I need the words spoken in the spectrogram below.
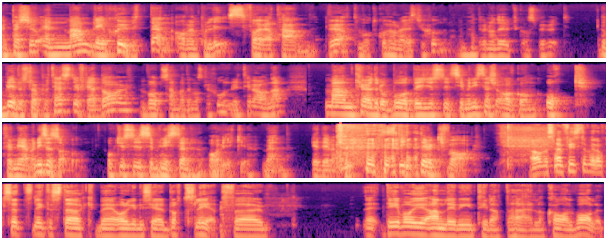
en, person, en man blev skjuten av en polis för att han bröt mot coronarestriktionerna. De hade väl något utgångsförbud. Då blev det stora protester i flera dagar, våldsamma demonstrationer i Tirana. Man krävde då både justitieministerns avgång och premiärministerns avgång. Och justitieministern avgick ju, men är det väl sitter kvar. Ja, men sen finns det väl också ett lite stök med organiserad brottslighet, för det var ju anledningen till att det här lokalvalet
